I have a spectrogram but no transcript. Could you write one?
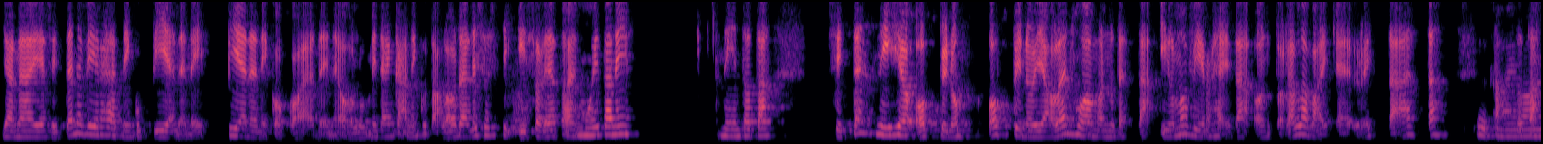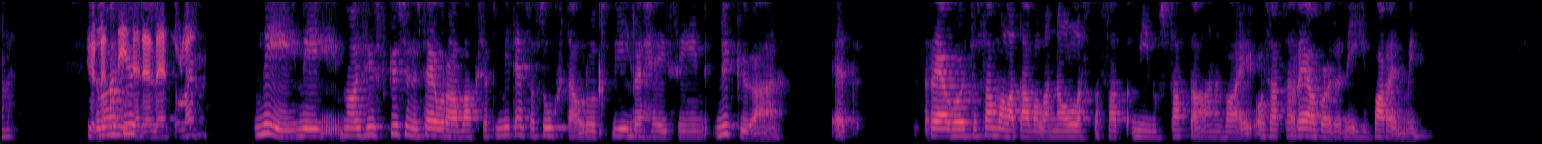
ja näin. Ja sitten ne virheet niin kuin pieneni, pieneni koko ajan, ei ne ollut mitenkään niin kuin taloudellisesti isoja tai muita, niin niin tota, sitten niihin on oppinut, oppinut ja olen huomannut, että ilman virheitä on todella vaikea yrittää. Että, Aivan. Tota, kyllä no, niitä just... edelleen tulee. Niin, niin mä olisin just kysynyt seuraavaksi, että miten sä suhtaudut virheisiin nykyään? Et reagoit sä samalla tavalla nollasta sat, miinus sataan vai osaat sä reagoida niihin paremmin?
